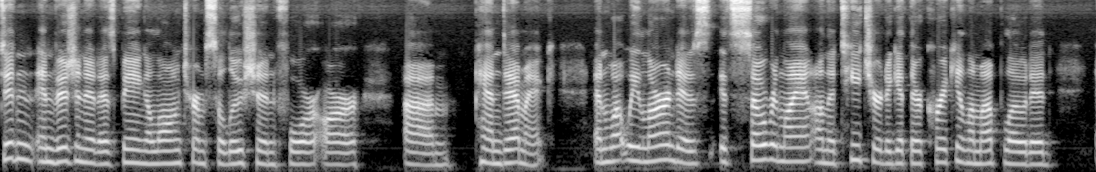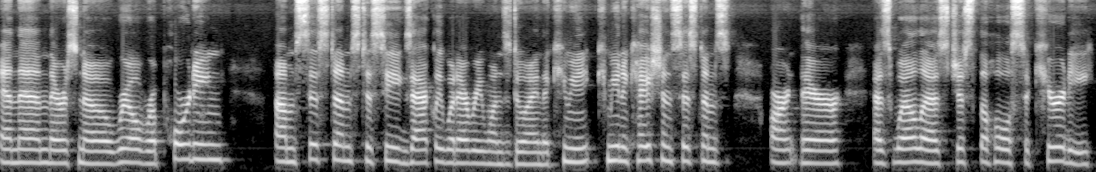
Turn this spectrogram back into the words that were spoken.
Didn't envision it as being a long term solution for our um, pandemic. And what we learned is it's so reliant on the teacher to get their curriculum uploaded. And then there's no real reporting um, systems to see exactly what everyone's doing. The commu- communication systems aren't there, as well as just the whole security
